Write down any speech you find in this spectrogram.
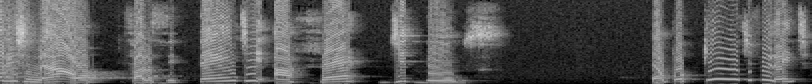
original, fala-se: Tende a fé de Deus. É um pouquinho diferente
